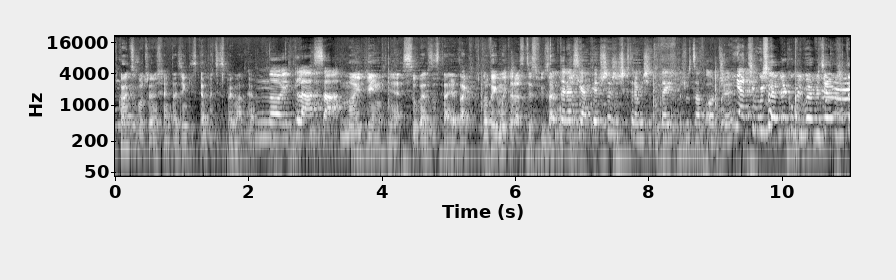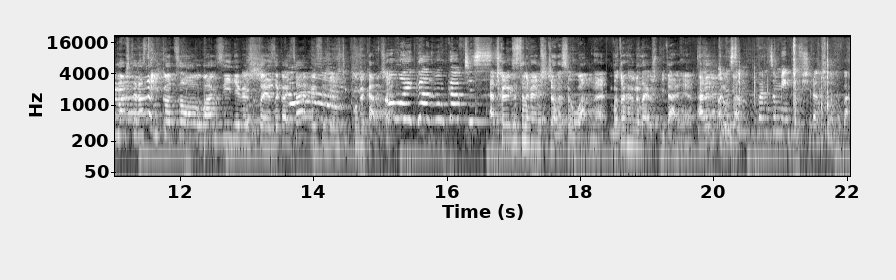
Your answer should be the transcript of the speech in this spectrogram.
W końcu poczułem święta, dzięki skarpecie z Primarka. No i klasa. No i pięknie, super, zostaje tak. To wyjmuj teraz ty swój To zakup. teraz ja, pierwsza rzecz, która mi się tutaj rzuca w oczy. Ja ci musiałem je kupić, bo ja widziałem, że ty masz teraz tylko co Waxi, nie wiem co to jest do końca, więc że ci kupię kapcie. Oh my god, mam kapcie z... Aczkolwiek zastanawiałem się, czy one są ładne, bo trochę wyglądają szpitalnie, ale One trudno. są bardzo miękkie w środku chyba.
